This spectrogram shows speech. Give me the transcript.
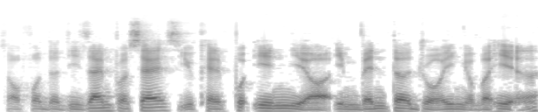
So for the design process, you can put in your inventor drawing over here.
